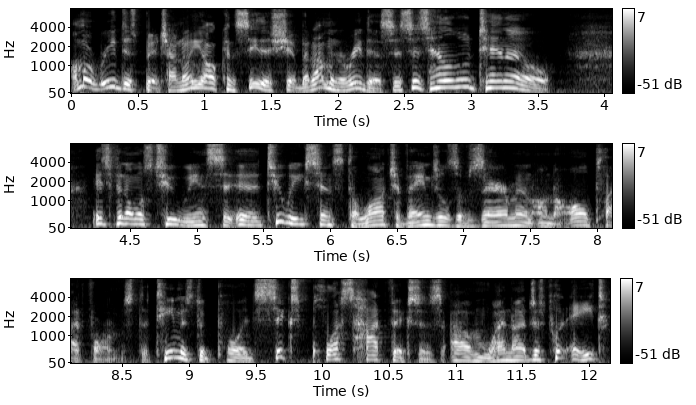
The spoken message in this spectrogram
I'm gonna read this bitch. I know y'all can see this shit, but I'm gonna read this. This is Hello Tenno. It's been almost two weeks, uh, two weeks since the launch of Angels of Zariman on all platforms. The team has deployed six plus hotfixes. Um, why not just put eight?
